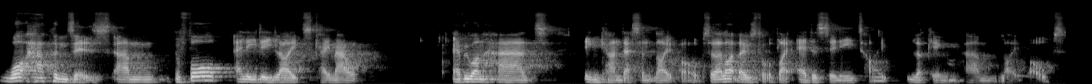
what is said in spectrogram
what happens is um, before led lights came out everyone had incandescent light bulbs. So they're like those sort of like edison type looking um, light bulbs.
